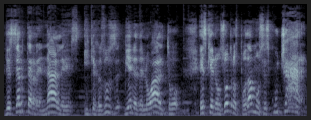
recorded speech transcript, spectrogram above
de ser terrenales y que Jesús viene de lo alto es que nosotros podamos escuchar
